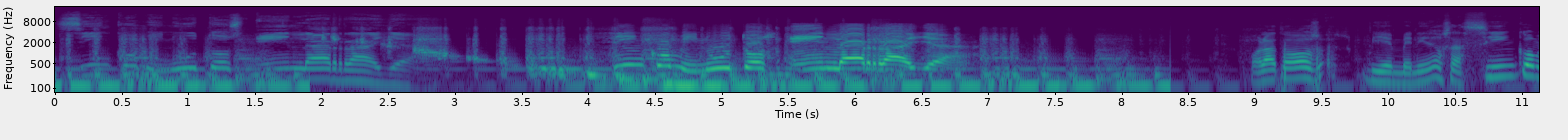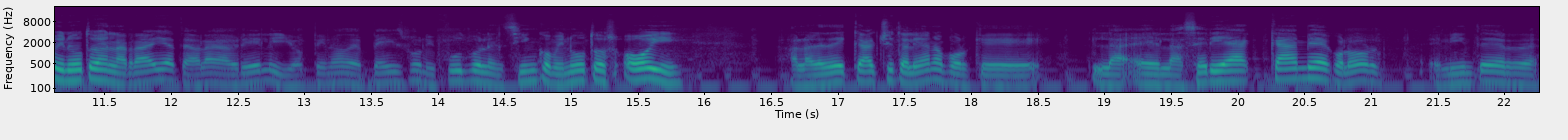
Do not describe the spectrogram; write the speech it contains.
Cinco minutos en la raya. Cinco minutos en la raya. Hola a todos, bienvenidos a 5 minutos en la raya. Te habla Gabriel y yo opino de béisbol y fútbol en 5 minutos. Hoy hablaré de calcio italiano porque la, eh, la Serie A cambia de color. El Inter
